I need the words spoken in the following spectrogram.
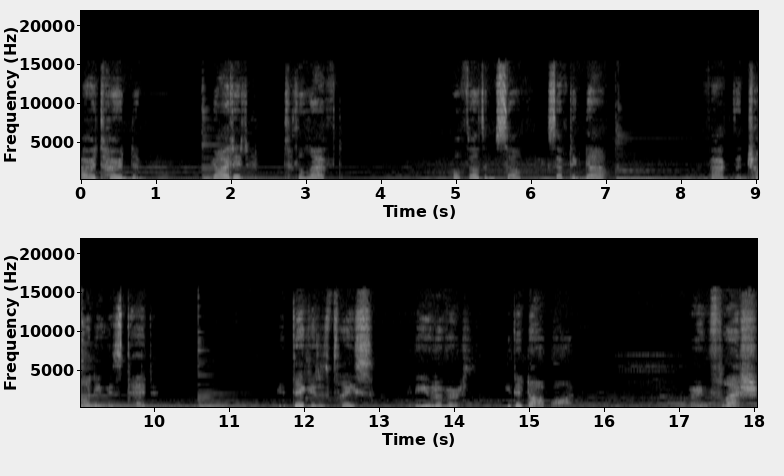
I returned him, guided him to the left. Felt himself accepting now the fact that Chani was dead. He had taken his place in a universe he did not want, wearing flesh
